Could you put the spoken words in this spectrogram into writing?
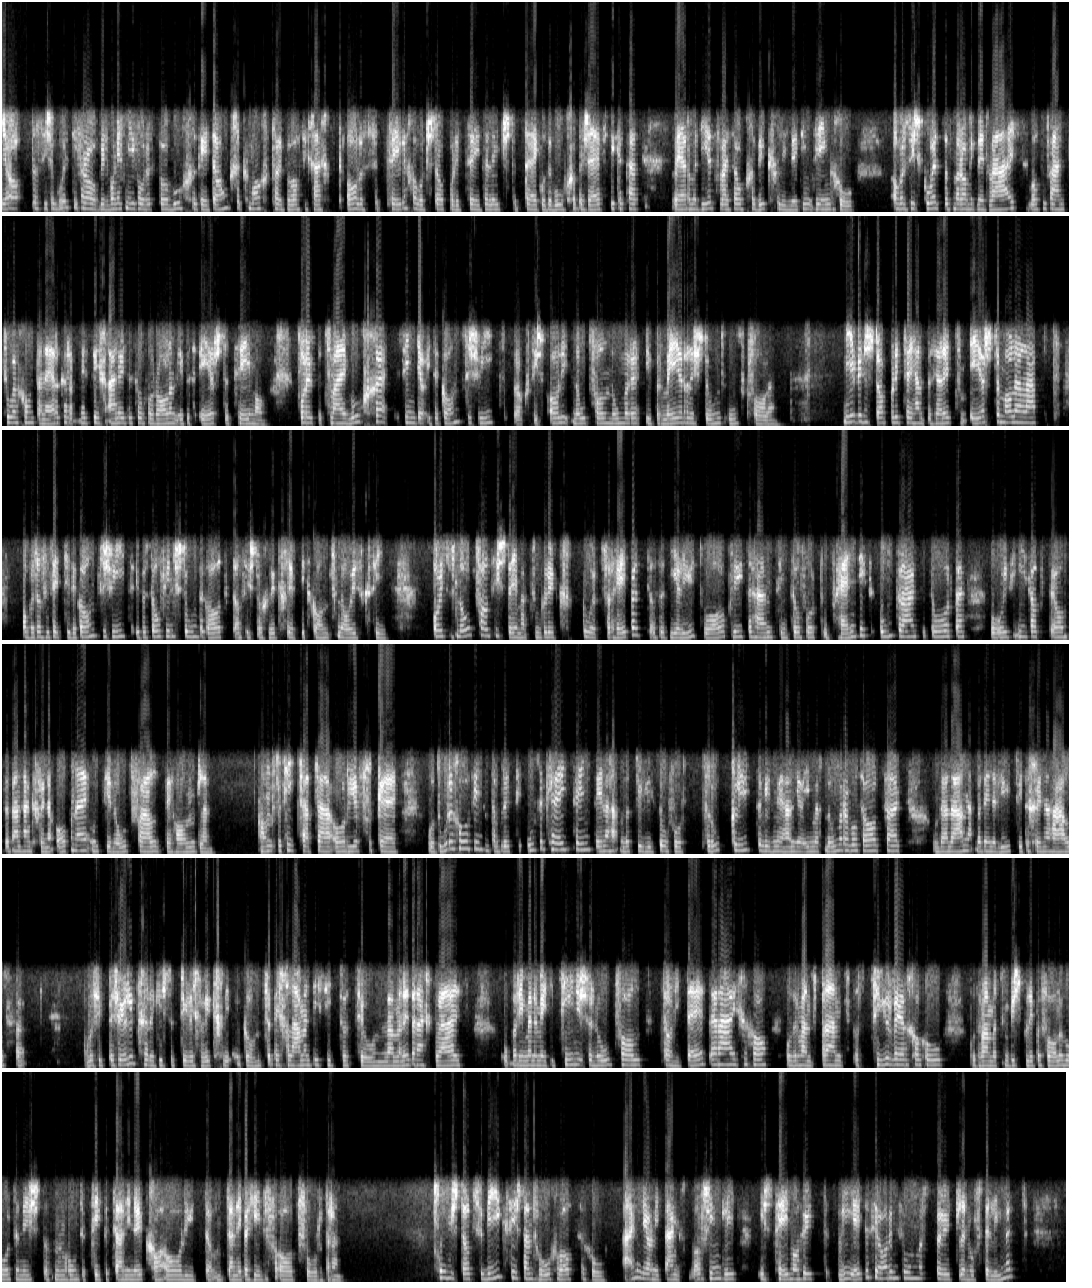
Ja, das ist eine gute Frage, weil als ich mir vor ein paar Wochen Gedanken gemacht habe, über was ich echt alles erzählen kann, was die Stadtpolizei in den letzten Tagen oder Wochen beschäftigt hat, wären mir die zwei Sachen wirklich nicht in den Sinn gekommen. Aber es ist gut, dass man nicht weiss, was auf einen zukommt. Dann ärgert man sich auch nicht so vor allem über das erste Thema. Vor etwa zwei Wochen sind ja in der ganzen Schweiz praktisch alle Notfallnummern über mehrere Stunden ausgefallen. Wir bei der Stadtpolizei haben das ja nicht zum ersten Mal erlebt. Aber dass es jetzt in der ganzen Schweiz über so viele Stunden geht, das ist doch wirklich etwas ganz Neues gewesen. Unser Notfallsystem hat zum Glück gut verhebt. Also die Leute, die angerufen haben, sind sofort auf Handys umgeleitet worden, wo unsere Einsatzbeamten dann haben können abnehmen und die Notfälle behandeln. Andererseits hat es auch Anrufer gegeben, die durchgekommen sind und dann plötzlich rausgefallen sind. Denen hat man natürlich sofort zurückgerufen, weil wir haben ja immer die Nummern, die es anzeigt. Und dann hat man diesen Leuten wieder können helfen aber für die Bevölkerung ist das natürlich wirklich eine ganz beklemmende Situation. Wenn man nicht recht weiss, ob man in einem medizinischen Notfall die Sanität erreichen kann oder wenn es brennt, dass die Feuerwehr kann kommen oder wenn man zum Beispiel überfallen worden ist, dass man 117 nicht kann anrufen kann und dann eben Hilfe anzufordern. Kaum ist das vorbei, ist dann das Hochwasser gekommen. Eigentlich habe ich gedacht, wahrscheinlich ist das Thema heute wie jedes Jahr im Sommer das Böteln auf der Limit.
